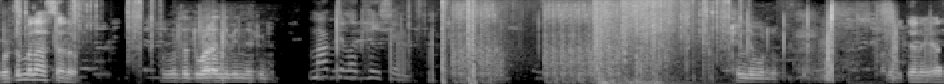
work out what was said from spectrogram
Vurdun mu lan sen o? Burada duvarın dibinde şurada. Marked a location. Şimdi vurdum. Onu bir tane yap.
